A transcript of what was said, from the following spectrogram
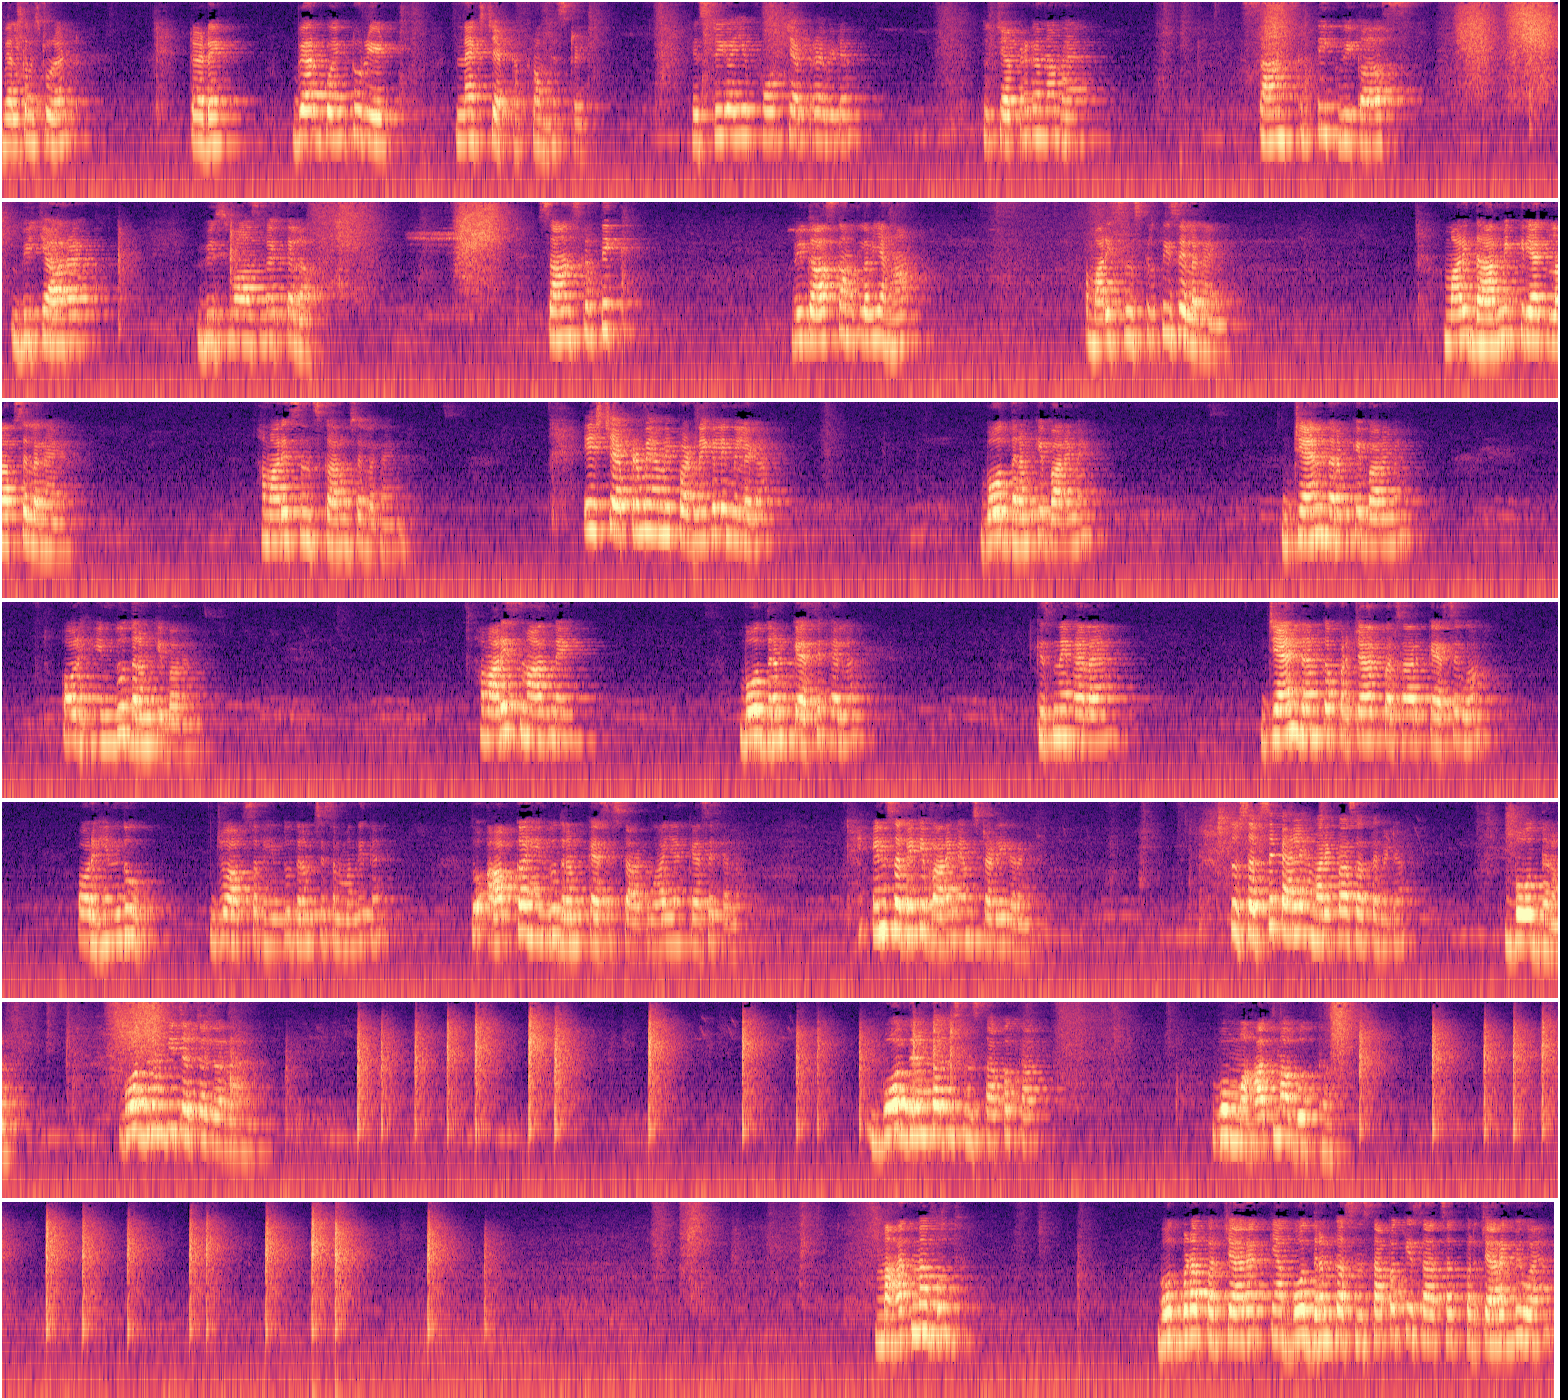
Welcome, student. Today, we are going to read next chapter from history. History का ये fourth chapter है बेटे तो चैप्टर का नाम है सांस्कृतिक विकास, विचारक विश्वास व कला सांस्कृतिक विकास का मतलब यहाँ हमारी संस्कृति से लगाएँगे हमारी धार्मिक क्रियाकलाप से लगाएँगे हमारे संस्कारों से लगाएँगे इस चैप्टर में हमें पढ़ने के लिए मिलेगा बौद्ध धर्म के बारे में, जैन धर्म के बारे में, और हिंदू धर्म के बारे में। हमारे समाज में बौद्ध धर्म कैसे फैला, किसने फैलाया जैन धर्म का प्रचार प्रसार कैसे हुआ? और हिंदू, जो आप सब हिंदू धर्म से संबंधित हैं तो आपका हिंदू धर्म कैसे स्टार्ट हुआ या कैसे फैला? इन सभी के बारे में हम स्टडी करेंगे। तो सबसे पहले हमारे पास आता है बेटा, बौद्ध धर्म। बौद्ध धर्म की चर्चा कर रहा है। बौद्ध धर्म का जो संस्थापक था वो महात्मा बुद्ध था। महात्मा बुद्ध, बहुत बड़ा प्रचारक या बौद्ध धर्म का संस्थापक के साथ साथ प्रचारक भी हुआ है।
